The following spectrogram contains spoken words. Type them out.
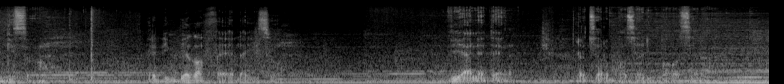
ngiso. Redimbeka fela iso viane teng re tshwere posa dipokosera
